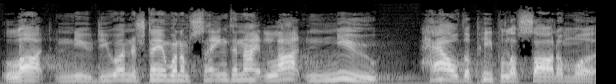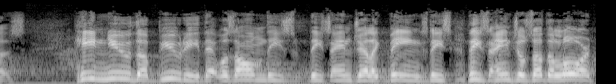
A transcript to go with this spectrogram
Lot knew. Do you understand what I'm saying tonight? Lot knew how the people of Sodom was. He knew the beauty that was on these, these angelic beings, these, these angels of the Lord.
